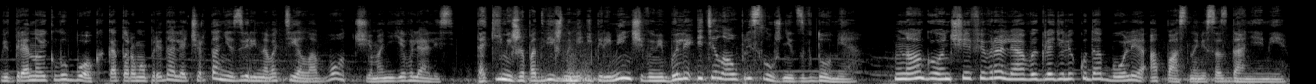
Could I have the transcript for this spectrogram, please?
Ветряной клубок, которому придали очертания звериного тела, вот чем они являлись. Такими же подвижными и переменчивыми были и тела у прислужниц в доме. Но гончие февраля выглядели куда более опасными созданиями.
